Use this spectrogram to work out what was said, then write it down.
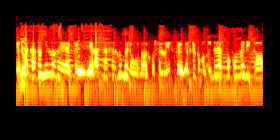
Yo- Destacar también lo de que llegaste a ser número uno, José Luis, que es que como tú te das poco mérito,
